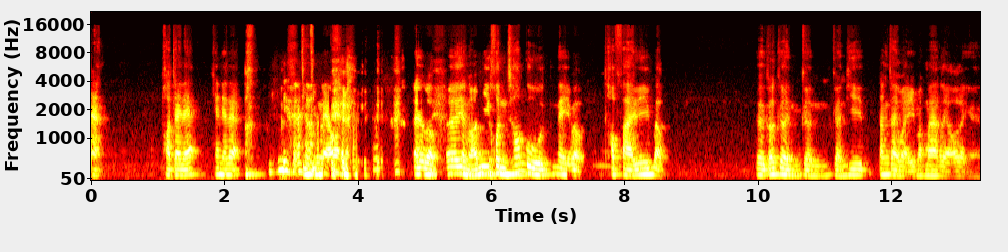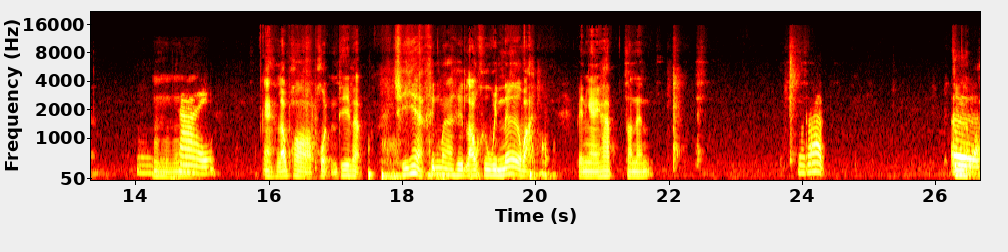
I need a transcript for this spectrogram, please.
อะพอใจแล้ว แค่นี้แหละ จริง ๆ แล้วอะเออแบบเอออย่างน้อยมีคนชอบกูในแบบ top five นี่แบบ เออ ก็เกินเกินเกินที่ตั้งใจไว้มาก ๆแล้วอะไรเงี้ยอืมใช่อะแล้วพอผลที่แบบเชี่ยขึ้นมาคือเราคือ winner ว่ะ เป็นไงครับ ตอนนั้น มันก็แบบเอจริงเหรออวะ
